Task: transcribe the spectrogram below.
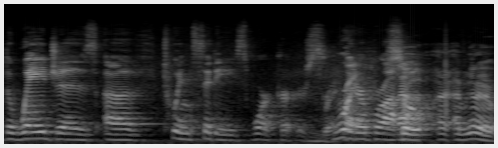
the wages of Twin Cities workers Right. that are brought So up. I- I've got a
